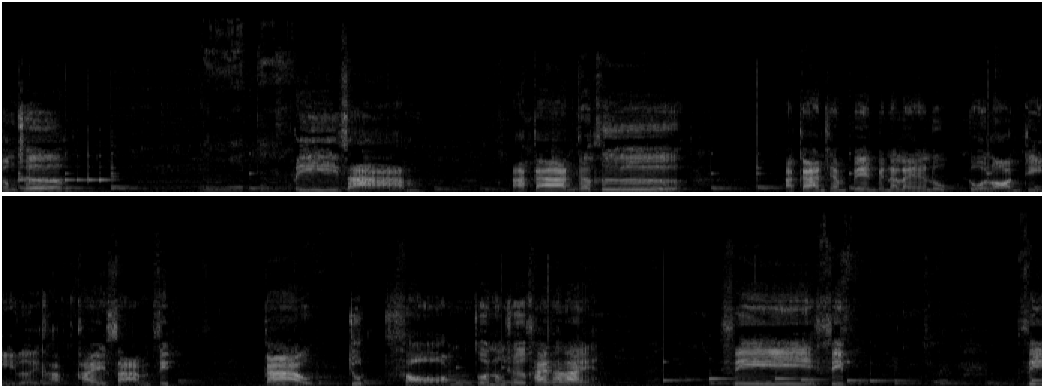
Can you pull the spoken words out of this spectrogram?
น้องเชอร์ตีสามอาการก็คือ อาการแชมเปญเป็นอะไรนะลูก ตัวร้อนจีเลยครับ ไข้สามสิบเก้าจุดสองส่วนน้องเชอร์ไข้เท่าไหร่สี่สิบสี่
